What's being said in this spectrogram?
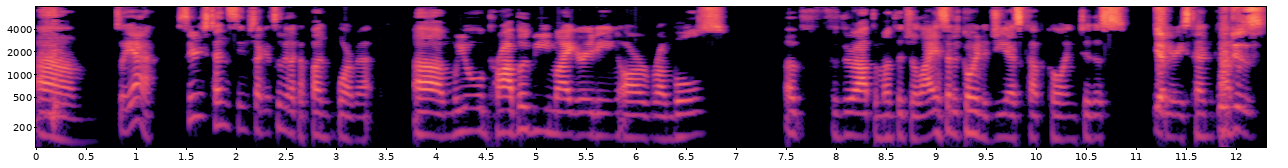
Um, so yeah, Series 10 seems like it's gonna be like a fun format. Um, we will probably be migrating our Rumbles of throughout the month of July instead of going to GS Cup, going to this Yep. Series 10 Cup. Which is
